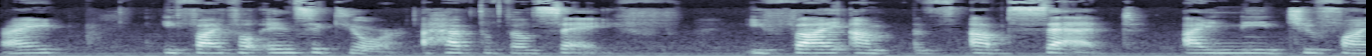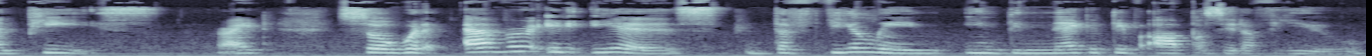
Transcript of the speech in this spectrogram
right? If I feel insecure, I have to feel safe. If I am upset, I need to find peace, right? So, whatever it is, the feeling in the negative opposite of you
